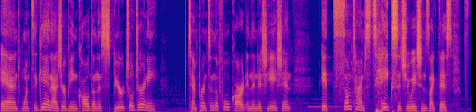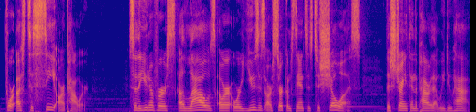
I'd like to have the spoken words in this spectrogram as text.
And once again, as you're being called on this spiritual journey, temperance in the Fool card and initiation, it sometimes takes situations like this for us to see our power. So the universe allows or, or uses our circumstances to show us the strength and the power that we do have.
